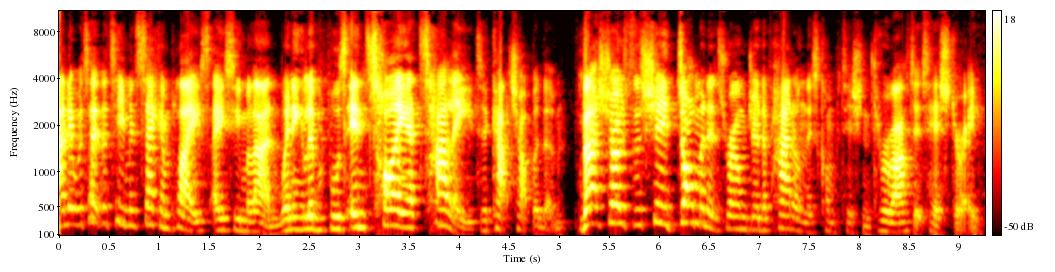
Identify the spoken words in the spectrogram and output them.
And it would take the team in second place, AC Milan, winning Liverpool's entire tally to catch up with them. That shows the sheer dominance Real Madrid have had on this competition throughout its history.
